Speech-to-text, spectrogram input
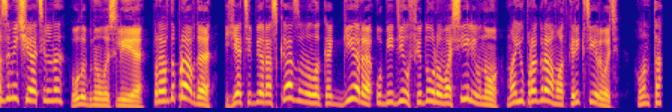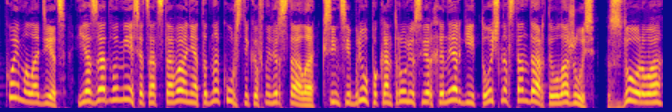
замечательно», — улыбнулась Лия. «Правда-правда. Я тебе рассказывала, как Гера убедил Федору Васильевну мою программу откорректировать. Он такой молодец. Я за два месяца отставания от однокурсников наверстала. К сентябрю по контролю сверхэнергии точно в стандарты уложусь. Здорово.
